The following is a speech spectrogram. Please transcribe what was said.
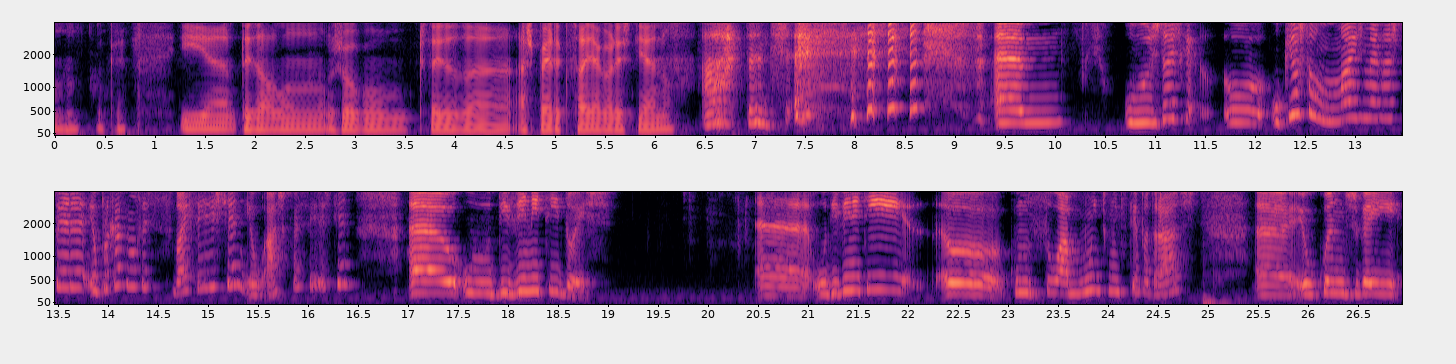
Uhum, ok. E eh, tens algum jogo que estejas à espera que saia agora este ano? Ah, tantos! Um, os dois. O, o que eu estou mais, mais à espera, eu por acaso não sei se vai sair este ano, eu acho que vai sair este ano. Ah, o Divinity 2. Ah, o Divinity ah, começou há muito, muito tempo atrás. Eu, quando joguei,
